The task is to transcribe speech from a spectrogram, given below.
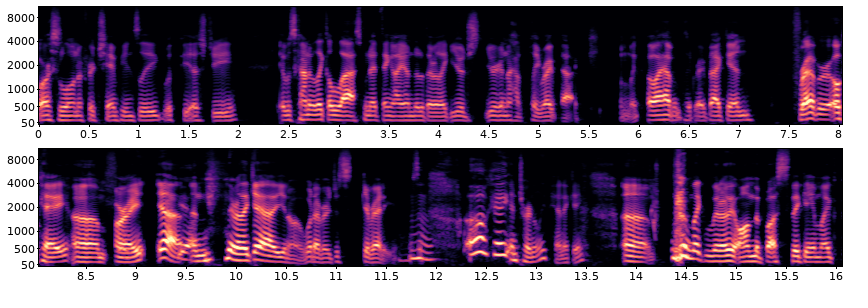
Barcelona for Champions League with PSG, it was kind of like a last minute thing. I ended they're like, you're just you're gonna have to play right back. I'm like, oh, I haven't played right back in forever. Okay, um, all right, yeah. Yeah. And they were like, yeah, you know, whatever, just get ready. I was like, Mhm. oh, okay, internally panicking. Um, I'm like literally on the bus to the game, like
